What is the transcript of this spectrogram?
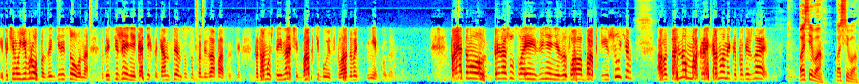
и почему Европа заинтересована в достижении каких-то консенсусов по безопасности, потому что иначе бабки будет вкладывать некуда. Поэтому приношу свои извинения за слова бабки и шухер, а в остальном макроэкономика побеждает. Спасибо, спасибо.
